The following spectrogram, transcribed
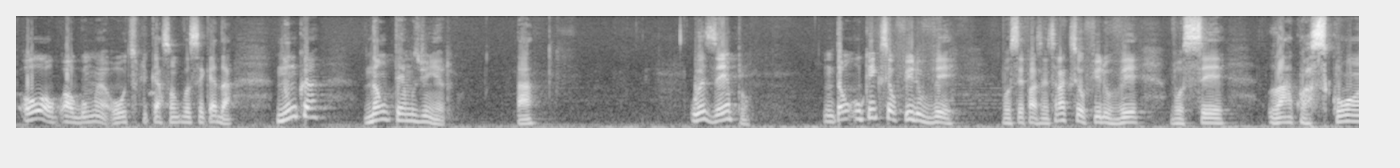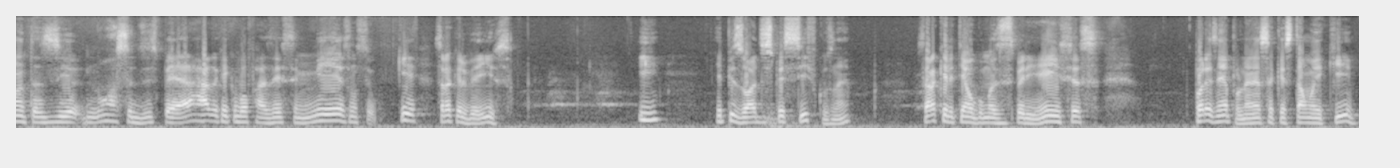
Ou alguma outra explicação que você quer dar. Nunca não temos dinheiro. Tá? o exemplo. Então, o que, que seu filho vê você fazendo? Será que seu filho vê você lá com as contas e, nossa, desesperado, o que, que eu vou fazer esse mês, não sei o quê? Será que ele vê isso? E episódios específicos, né? Será que ele tem algumas experiências? Por exemplo, né, nessa questão aqui,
